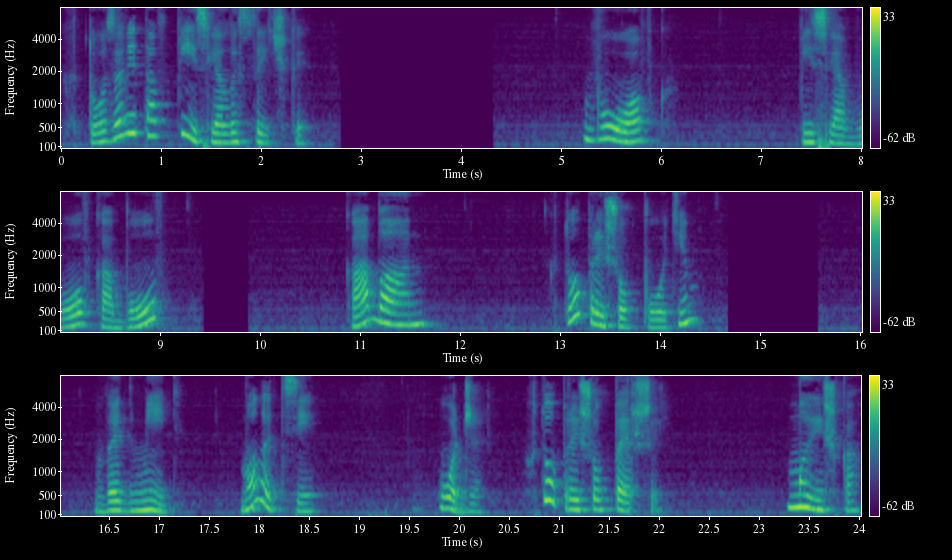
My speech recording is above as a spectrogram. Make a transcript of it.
Хто завітав після лисички? Вовк. Після вовка був кабан. Хто прийшов потім? Ведмідь. Молодці. Отже, хто прийшов перший? Мишка.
